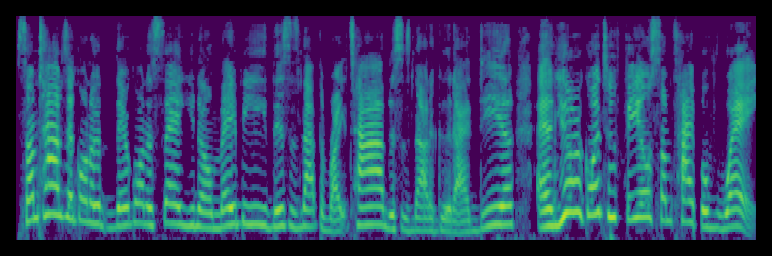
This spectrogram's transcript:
Sometimes they're gonna they're gonna say, you know, maybe this is not the right time, this is not a good idea, and you're going to feel some type of way.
